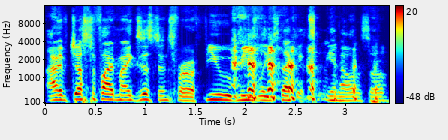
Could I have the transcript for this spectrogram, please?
I've justified my existence for a few measly seconds, you know. So,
